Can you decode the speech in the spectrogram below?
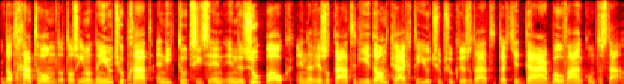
Dat gaat erom dat als iemand naar YouTube gaat en die toetst iets in, in de zoekbalk, in de resultaten die je dan krijgt, de YouTube zoekresultaten, dat je daar bovenaan komt te staan.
